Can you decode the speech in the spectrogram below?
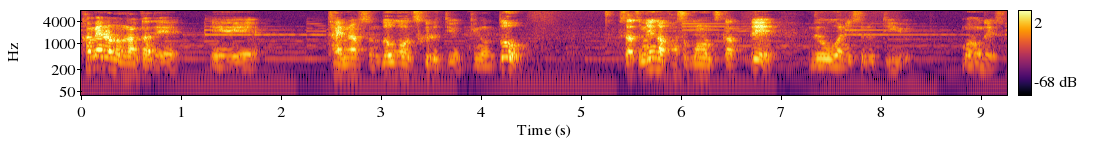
カメラの中で、えー、タイムラプスの動画を作るっていう機能と2つ目がパソコンを使って動画にするっていうものです。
